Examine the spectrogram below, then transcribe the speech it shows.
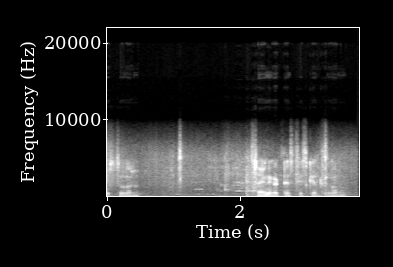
చూస్తున్నారు? చైన్ కట్టేసి తీసుకెళ్తున్నారు?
